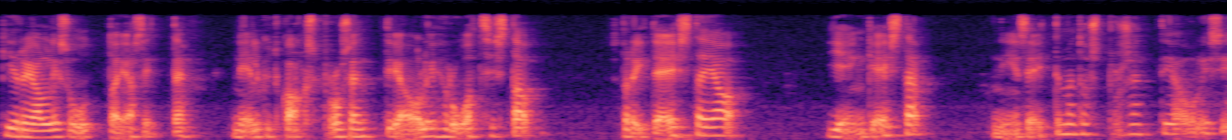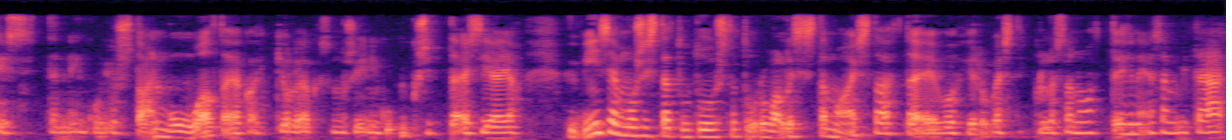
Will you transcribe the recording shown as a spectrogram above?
kirjallisuutta ja sitten 42 prosenttia oli Ruotsista, Briteistä ja Jenkeistä, niin 17 prosenttia oli siis sitten niin kuin jostain muualta ja kaikki oli aika semmoisia niin yksittäisiä ja hyvin semmoisista tutuista turvallisista maista, että ei voi hirveästi kyllä sanoa tehneensä mitään,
